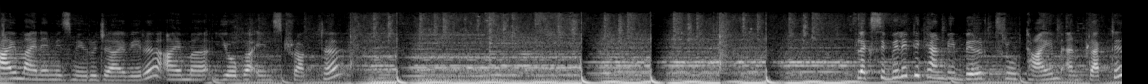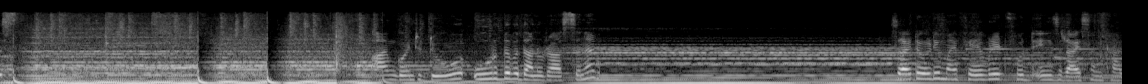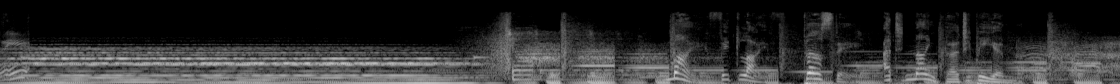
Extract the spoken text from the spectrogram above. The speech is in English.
Hi, my name is Meeru Jayavira. I'm a yoga instructor. Flexibility can be built through time and practice. I'm going to do Urdhava Dhanurasana. So, I told you my favorite food is rice and curry. My Fit Life, Thursday at 9:30 p.m.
